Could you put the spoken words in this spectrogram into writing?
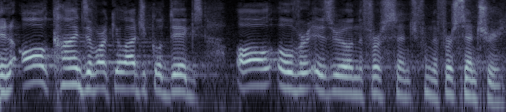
in all kinds of archaeological digs all over Israel in the first century, from the first century.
